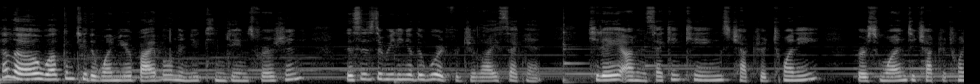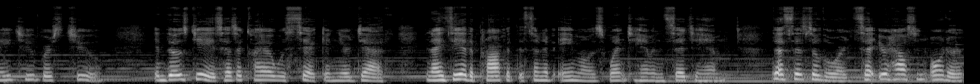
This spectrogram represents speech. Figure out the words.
Hello, welcome to the One Year Bible in the New King James Version. This is the reading of the Word for July 2nd. Today I'm in 2 Kings chapter 20, verse 1 to chapter 22, verse 2. In those days Hezekiah was sick and near death, and Isaiah the prophet, the son of Amos, went to him and said to him, Thus says the Lord, Set your house in order,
